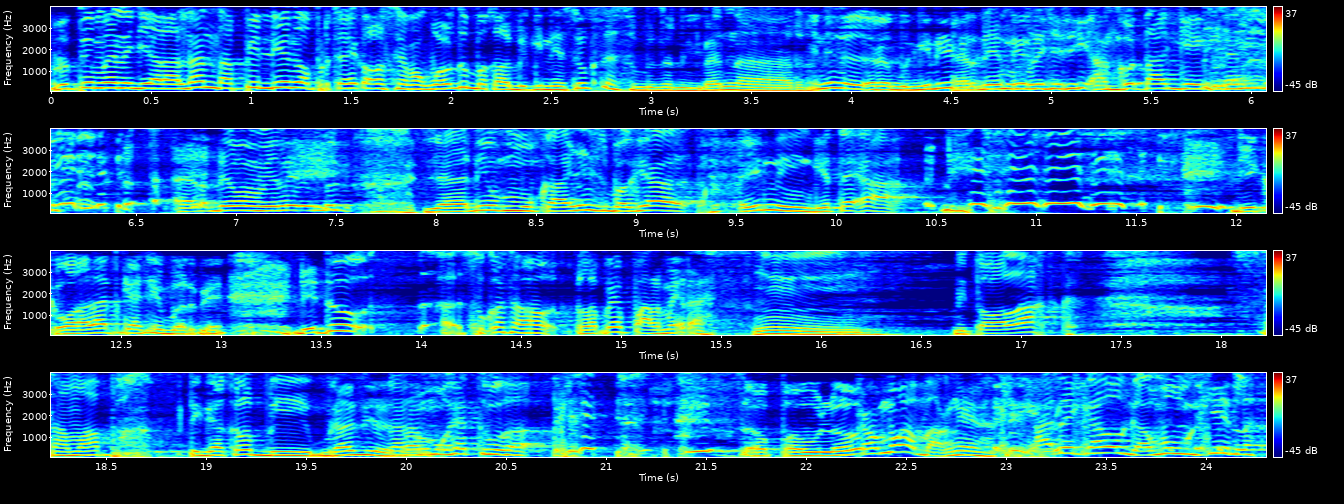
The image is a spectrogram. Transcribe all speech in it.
Rutin main di jalanan tapi dia nggak percaya kalau sepak bola tuh bakal bikin dia sukses sebenarnya. Benar. Ini gara-gara begini. Akhirnya dia memilih jadi anggota geng kan. Dia memilih untuk jadi mukanya sebagai ini GTA. dia kualat kan ibaratnya. Dia tuh uh, suka sama klubnya Palmeiras. Hmm. Ditolak sama apa? Tiga klub di Brazil. Karena mau tua. Sao Paulo. Kamu abangnya? Ada kau gak mungkin lah.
